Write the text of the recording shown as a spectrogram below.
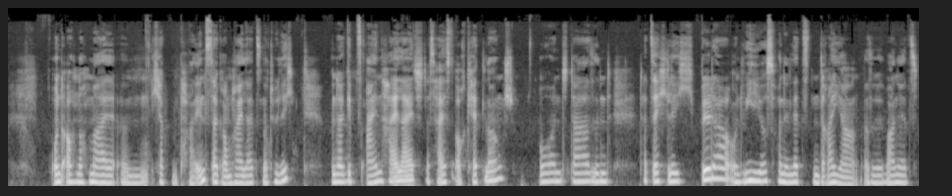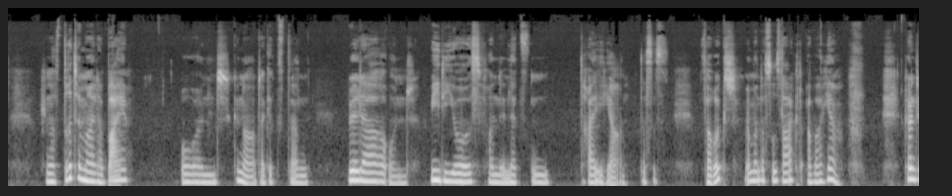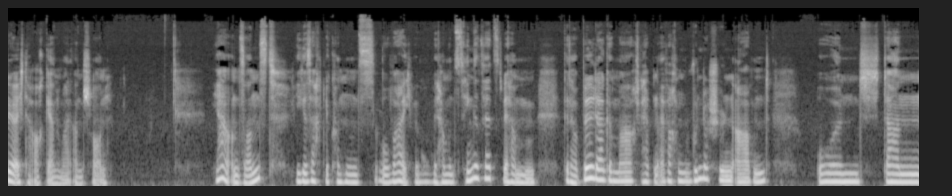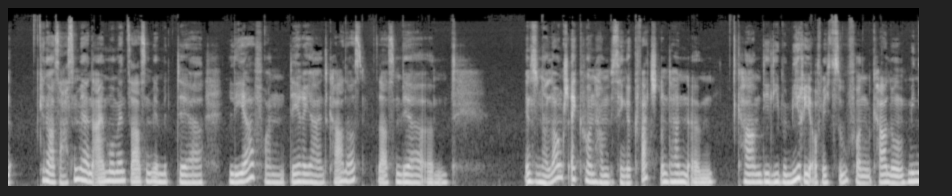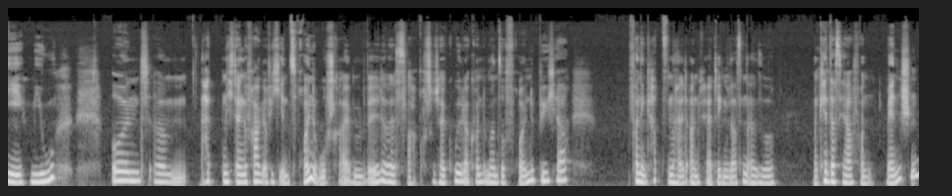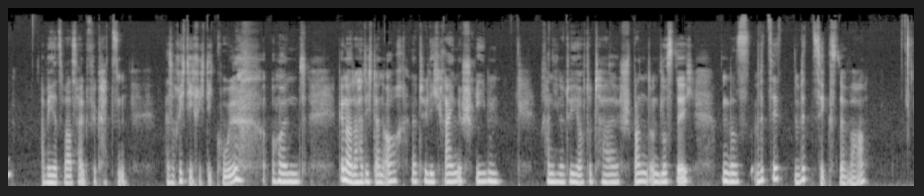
Und auch nochmal, ähm, ich habe ein paar Instagram-Highlights natürlich. Und da gibt es ein Highlight, das heißt auch Cat Lounge. Und da sind tatsächlich Bilder und Videos von den letzten drei Jahren. Also wir waren jetzt schon das dritte Mal dabei. Und genau, da gibt es dann Bilder und Videos von den letzten drei Jahren. Das ist verrückt, wenn man das so sagt, aber ja, könnt ihr euch da auch gerne mal anschauen. Ja, und sonst, wie gesagt, wir konnten uns, wo war ich? Wir, wir, haben uns hingesetzt, wir haben genau Bilder gemacht, wir hatten einfach einen wunderschönen Abend und dann, genau, saßen wir in einem Moment, saßen wir mit der Lea von Deria und Carlos, saßen wir ähm, in so einer Lounge-Ecke und haben ein bisschen gequatscht und dann ähm, kam die liebe Miri auf mich zu von Carlo Mini Mew und ähm, hat mich dann gefragt, ob ich ins Freundebuch schreiben will. Das war auch total cool. Da konnte man so Freundebücher von den Katzen halt anfertigen lassen. Also man kennt das ja von Menschen, aber jetzt war es halt für Katzen. Also richtig, richtig cool. Und genau, da hatte ich dann auch natürlich reingeschrieben, Fand ich natürlich auch total spannend und lustig. Und das Witzig Witzigste war,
